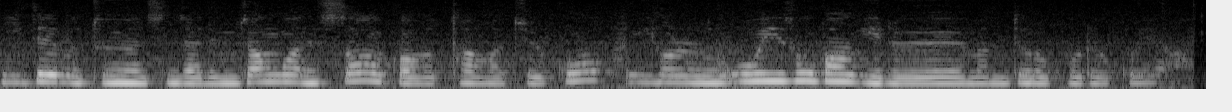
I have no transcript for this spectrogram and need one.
이대로 두면 진짜 냉장고에 썩을 것 같아가지고 이걸로 오이 소박이를 만들어 보려고요.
